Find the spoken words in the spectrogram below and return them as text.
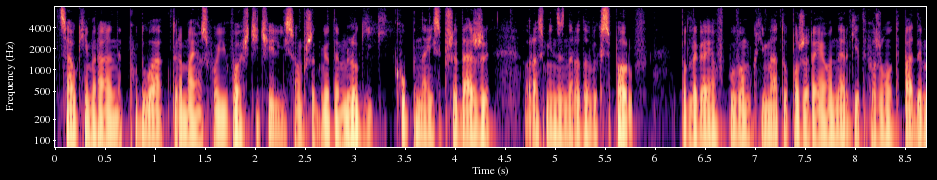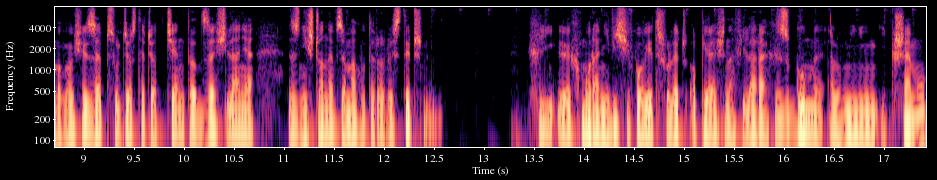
całkiem realne pudła, które mają swoich właścicieli, są przedmiotem logiki kupna i sprzedaży oraz międzynarodowych sporów. Podlegają wpływom klimatu, pożerają energię, tworzą odpady, mogą się zepsuć, zostać odcięte od zasilania, zniszczone w zamachu terrorystycznym. Chli, chmura nie wisi w powietrzu, lecz opiera się na filarach z gumy, aluminium i krzemu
